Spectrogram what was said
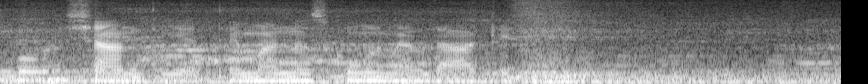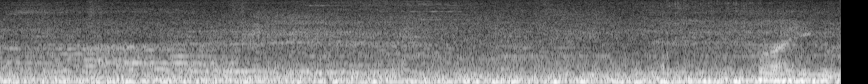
ਬਹੁਤ ਸ਼ਾਂਤੀ ਹੈ ਇੱਥੇ, ਮਨ ਨੂੰ ਸਕੂਨ ਮਿਲਦਾ ਆ ਕੇ। ਵਾਹਿਗੁਰੂ।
